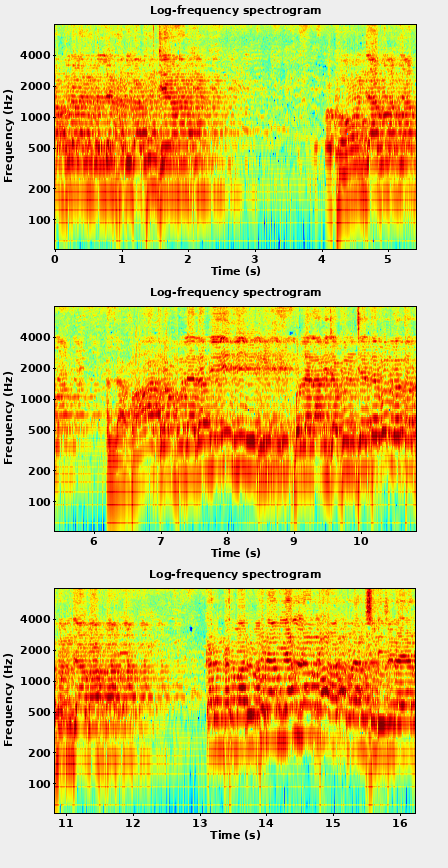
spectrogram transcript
রব্বুল আলামিন বললেন, হাবিব, এখন যেও না। কখন যাব? আল্লাহ পাক রব্বুল আলামিন বললেন, আমি যখন যেতে বলব তখন যাবা। কারণ তোমার উপরে আমি আল্লাহ পাক কোরআন শরীফের আয়াত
